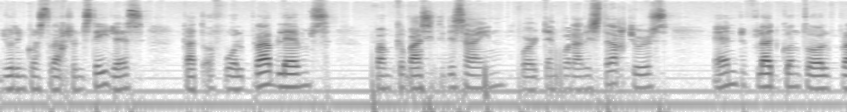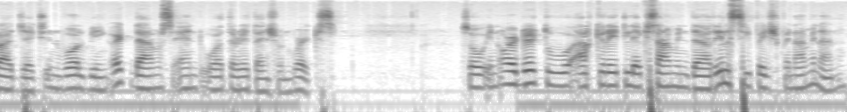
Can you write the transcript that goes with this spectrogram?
during construction stages, cut-off wall problems, pump capacity design for temporary structures, and flood control projects involving earth dams and water retention works. So in order to accurately examine the real seepage phenomenon,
